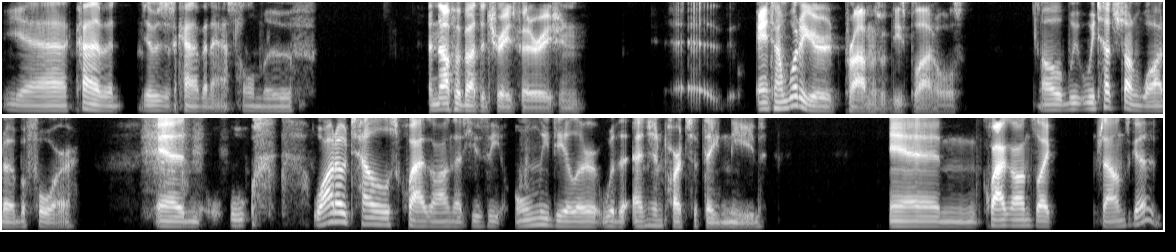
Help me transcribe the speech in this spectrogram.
Yeah, kind of a. It was just kind of an asshole move. Enough about the Trade Federation. Uh, Anton, what are your problems with these plot holes? Oh, we, we touched on Watto before. And Watto tells Qui Gon that he's the only dealer with the engine parts that they need. And Qui Gon's like, sounds good.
